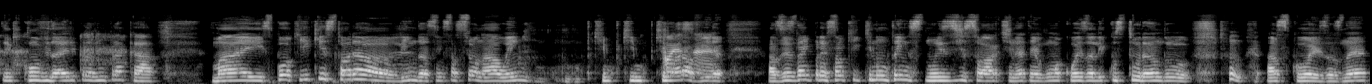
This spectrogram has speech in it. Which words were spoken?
Tem que convidar ele para vir para cá. Mas, pô, que, que história linda, sensacional, hein? Que, que, que maravilha. É. Às vezes dá a impressão que, que não, tem, não existe sorte, né? Tem alguma coisa ali costurando as coisas, né?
